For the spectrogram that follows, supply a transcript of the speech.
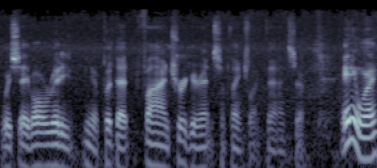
which they've already you know put that fine trigger in some things like that. So anyway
